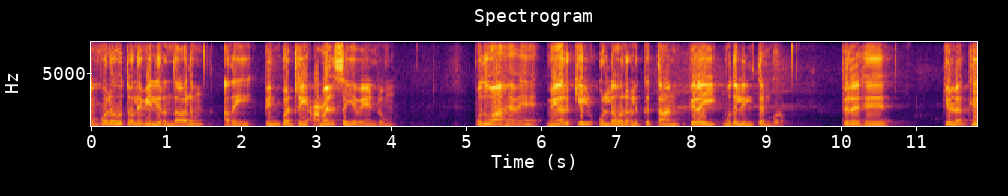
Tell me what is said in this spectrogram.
எவ்வளவு தொலைவில் இருந்தாலும் அதை பின்பற்றி அமல் செய்ய வேண்டும். பொதுவாகவே மேற்கில் உள்ளவர்களுக்குத்தான் பிறை முதலில் தென்படும். பிறகு கிழக்கு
